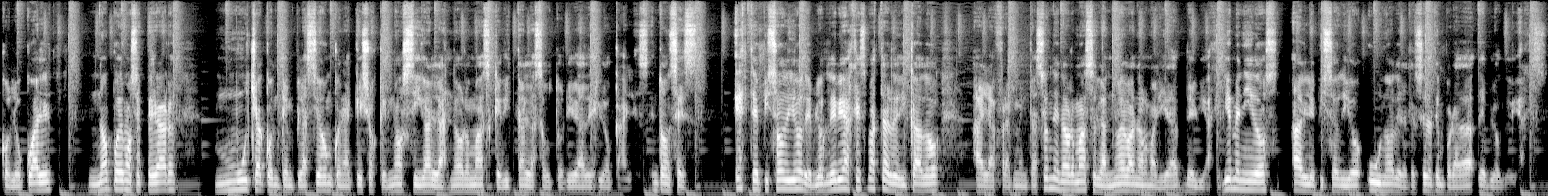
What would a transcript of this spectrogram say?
con lo cual no podemos esperar mucha contemplación con aquellos que no sigan las normas que dictan las autoridades locales. Entonces, este episodio de Blog de Viajes va a estar dedicado a la fragmentación de normas en la nueva normalidad del viaje. Bienvenidos al episodio 1 de la tercera temporada de Blog de Viajes.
